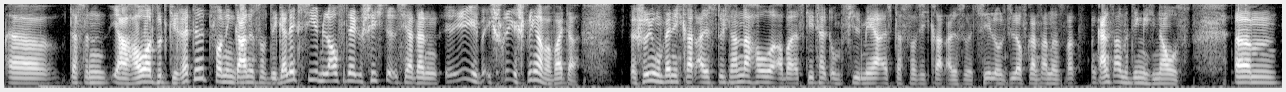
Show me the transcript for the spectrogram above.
äh, dass dann, ja, Howard wird gerettet von den Guardians of the Galaxy im Laufe der Geschichte, ist ja dann, ich, ich, springe aber weiter. Entschuldigung, wenn ich gerade alles durcheinander haue, aber es geht halt um viel mehr als das, was ich gerade alles so erzähle und will auf ganz, anderes, ganz andere Dinge hinaus. Ähm,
